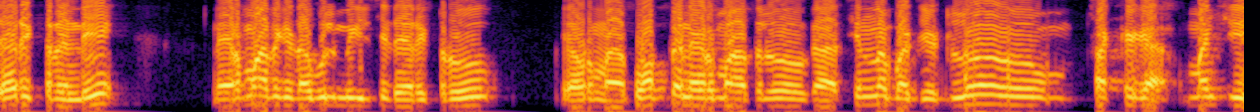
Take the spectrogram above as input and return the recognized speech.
డైరెక్టర్ అండి. నిర్మాతకి డబ్బులు మిగిల్చే డైరెక్టర్ కొత్త నిర్మాతలు ఒక చిన్న బడ్జెట్లో చక్కగా మంచి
